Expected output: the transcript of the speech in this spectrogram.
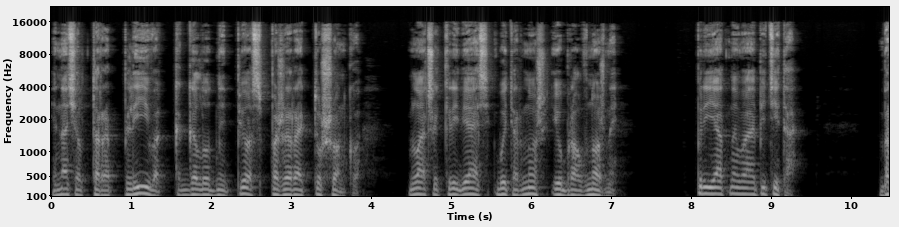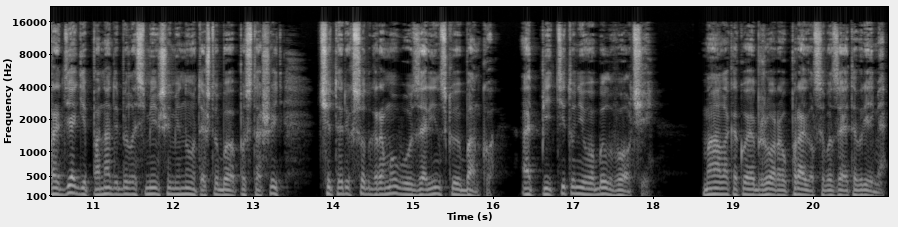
и начал торопливо, как голодный пес, пожирать тушенку. Младший, кривясь, вытер нож и убрал в ножны. «Приятного аппетита!» Бродяге понадобилось меньше минуты, чтобы опустошить 400-граммовую заринскую банку. Аппетит у него был волчий. Мало какой обжора управился бы за это время,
